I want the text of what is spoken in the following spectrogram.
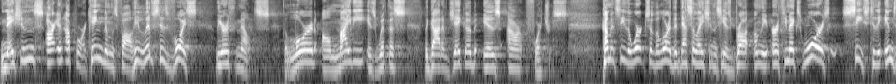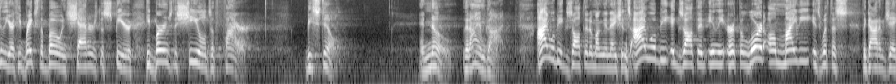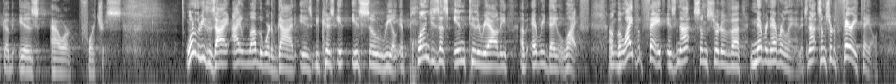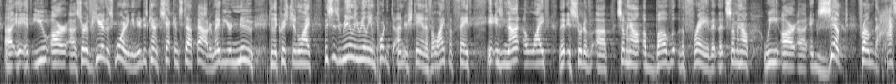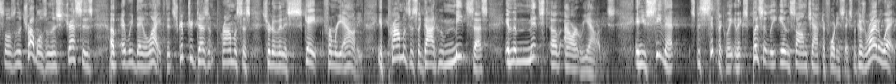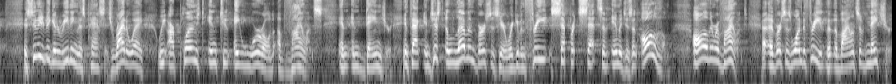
Nations are in uproar, kingdoms fall. He lifts his voice, the earth melts. The Lord Almighty is with us. The God of Jacob is our fortress. Come and see the works of the Lord, the desolations he has brought on the earth. He makes wars cease to the ends of the earth. He breaks the bow and shatters the spear. He burns the shields with fire. Be still and know that I am God. I will be exalted among the nations. I will be exalted in the earth. The Lord Almighty is with us. The God of Jacob is our fortress. One of the reasons I, I love the Word of God is because it is so real. It plunges us into the reality of everyday life. Um, the life of faith is not some sort of uh, never, never land, it's not some sort of fairy tale. Uh, if you are uh, sort of here this morning and you're just kind of checking stuff out, or maybe you're new to the Christian life, this is really, really important to understand. As a life of faith, it is not a life that is sort of uh, somehow above the fray, that, that somehow we are uh, exempt from the hassles and the troubles and the stresses of everyday life. That Scripture doesn't promise us sort of an escape from reality, it promises a God who meets us in the midst of our realities. And you see that specifically and explicitly in Psalm chapter 46, because right away, as soon as you begin reading this passage, right away, we are plunged into a world of violence and, and danger. In fact, in just 11 verses here, we're given three separate sets of images, and all of them, all of them are violent. Uh, uh verses 1 to 3, the, the violence of nature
